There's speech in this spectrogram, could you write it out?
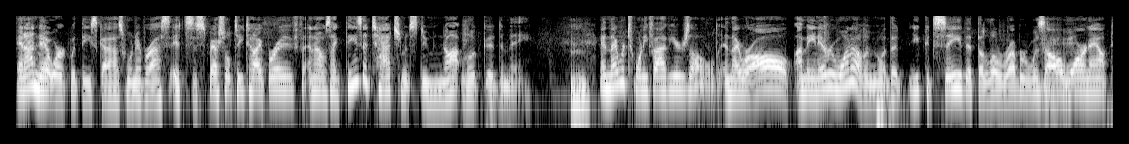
and I network with these guys whenever I, it's a specialty type roof, and I was like, these attachments do not look good to me. Mm-hmm. And they were 25 years old, and they were all. I mean, every one of them that you could see that the little rubber was all mm-hmm. worn out.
